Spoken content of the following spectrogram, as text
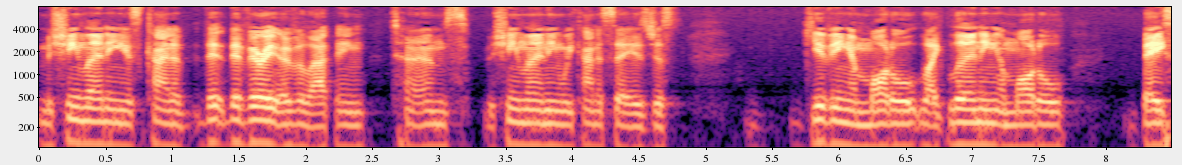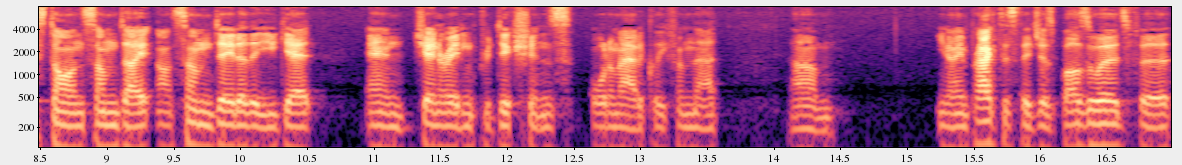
machine learning is kind of, they're, they're, very overlapping terms. Machine learning, we kind of say, is just giving a model, like learning a model based on some, on some data that you get and generating predictions automatically from that. Um, you know, in practice, they're just buzzwords for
